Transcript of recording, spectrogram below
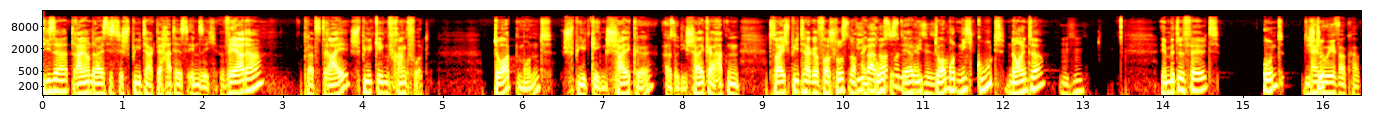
Dieser 33. Spieltag, der hatte es in sich. Werder, Platz 3, spielt gegen Frankfurt. Dortmund spielt gegen Schalke. Also die Schalke hatten zwei Spieltage vor Schluss noch Wie ein großes Dortmund Derby. Mhm. Dortmund nicht gut, Neunter im Mittelfeld. Und die Kein UEFA Cup.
